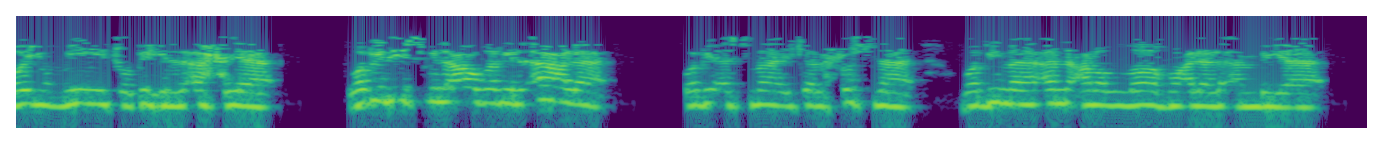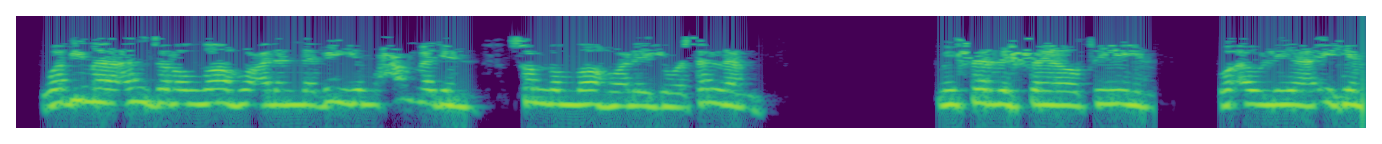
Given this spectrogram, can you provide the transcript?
ويميت به الأحياء وبالاسم الأعظم الأعلى وبأسمائك الحسنى وبما أنعم الله على الأنبياء. وبما أنزل الله على النبي محمد صلى الله عليه وسلم من شر الشياطين وأوليائهم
